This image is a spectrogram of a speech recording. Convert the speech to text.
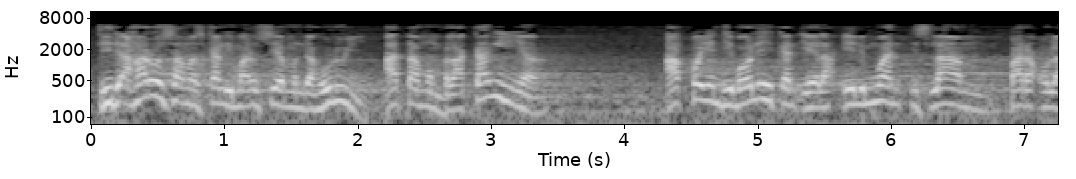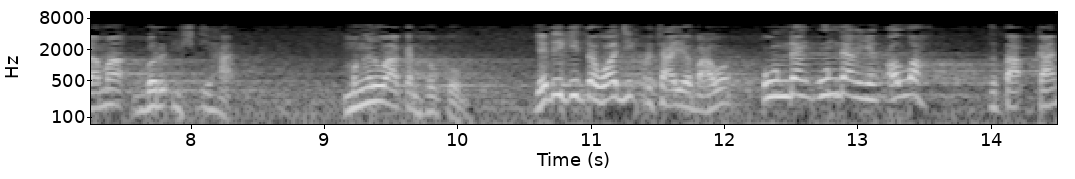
tidak harus sama sekali manusia mendahului atau membelakanginya apa yang dibolehkan ialah ilmuwan Islam para ulama berijtihad mengeluarkan hukum. Jadi kita wajib percaya bahawa undang-undang yang Allah tetapkan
